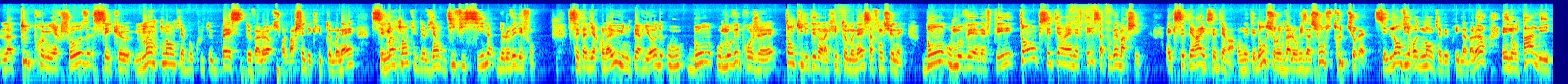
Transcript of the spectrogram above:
La toute première chose, c'est que maintenant qu'il y a beaucoup de baisse de valeur sur le marché des crypto-monnaies, c'est maintenant qu'il devient difficile de lever des fonds. C'est-à-dire qu'on a eu une période où bon ou mauvais projet, tant qu'il était dans la crypto-monnaie, ça fonctionnait. Bon ou mauvais NFT, tant que c'était un NFT, ça pouvait marcher etc., etc. On était donc sur une valorisation structurelle. C'est l'environnement qui avait pris de la valeur et non pas les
